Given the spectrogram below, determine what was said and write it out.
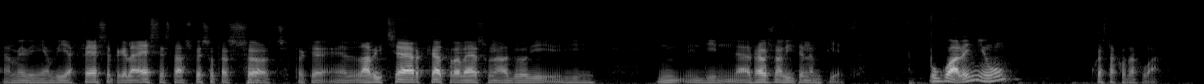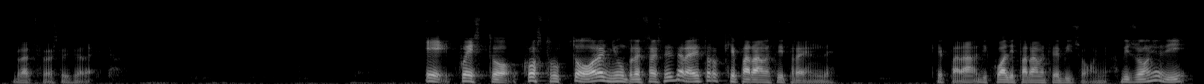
a me veniva VFS perché la S sta spesso per search, perché la ricerca attraverso un albero di, di, di, attraverso una visita in ampiezza. Uguale new, questa cosa qua, breadth first iterator. E questo costruttore, new breadth first iterator, che parametri prende? Che para di quali parametri ha bisogno? Ha bisogno di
